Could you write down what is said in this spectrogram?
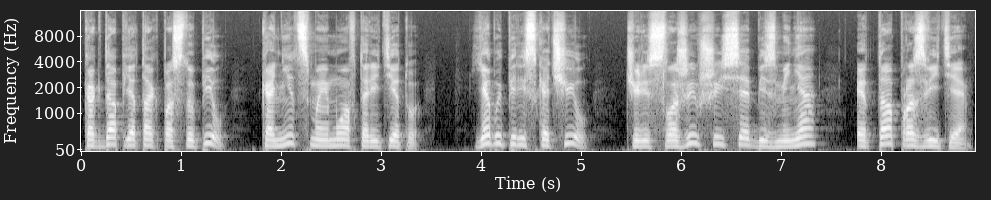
когда б я так поступил, конец моему авторитету. Я бы перескочил через сложившийся без меня этап развития.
